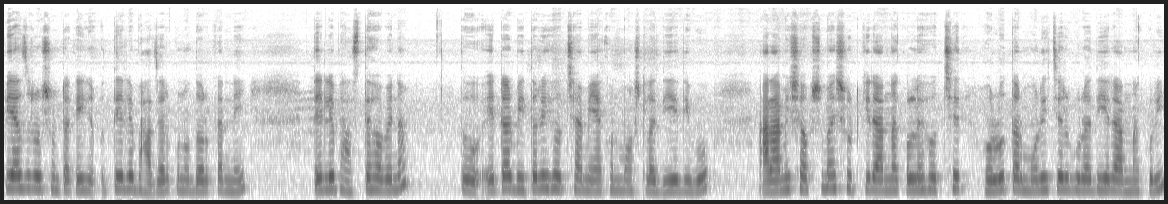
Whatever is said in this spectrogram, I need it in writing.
পেঁয়াজ রসুনটাকে তেলে ভাজার কোনো দরকার নেই। তেলে ভাজতে হবে না। তো এটার ভিতরেই হচ্ছে আমি এখন মশলা দিয়ে দিব। আর আমি সবসময় শুটকি রান্না করলে হচ্ছে হলুদ আর মরিচের গুঁড়া দিয়ে রান্না করি।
